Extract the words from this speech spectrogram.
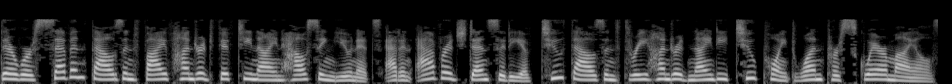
There were 7,559 housing units at an average density of 2,392.1 per square miles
